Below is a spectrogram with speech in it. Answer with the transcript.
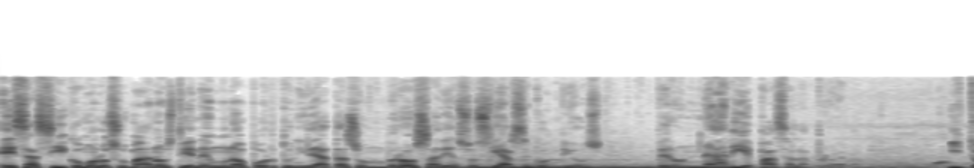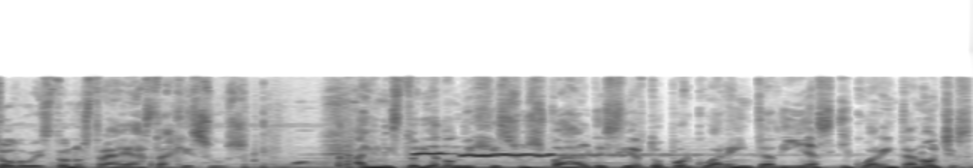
Es así como los humanos tienen una oportunidad asombrosa de asociarse con Dios, pero nadie pasa la prueba. Y todo esto nos trae hasta Jesús. Hay una historia donde Jesús va al desierto por 40 días y 40 noches,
